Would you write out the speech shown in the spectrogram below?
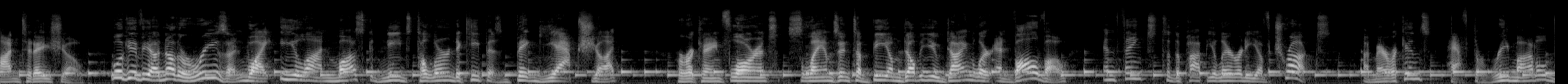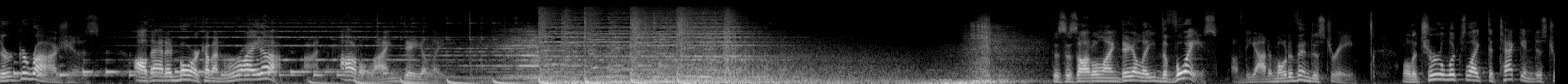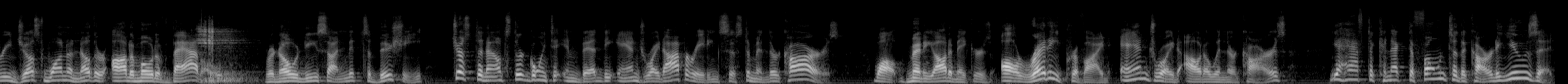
On today's show, we'll give you another reason why Elon Musk needs to learn to keep his big yap shut. Hurricane Florence slams into BMW, Daimler, and Volvo, and thanks to the popularity of trucks, Americans have to remodel their garages. All that and more coming right up on Autoline Daily. This is Autoline Daily, the voice of the automotive industry. Well, it sure looks like the tech industry just won another automotive battle. Renault, Nissan, Mitsubishi just announced they're going to embed the Android operating system in their cars. While many automakers already provide Android Auto in their cars, you have to connect a phone to the car to use it.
